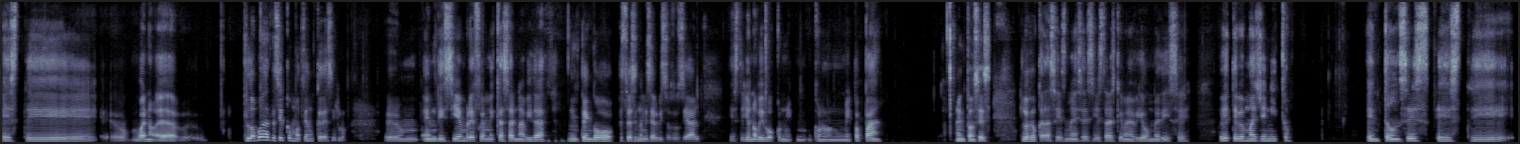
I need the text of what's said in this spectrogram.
este, bueno, eh, lo voy a decir como tengo que decirlo. Em, en diciembre fue mi casa de Navidad. Tengo, estoy haciendo mi servicio social. Este, yo no vivo con mi, con mi papá, entonces lo veo cada seis meses y esta vez que me vio me dice, oye, te veo más llenito. Entonces, este,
